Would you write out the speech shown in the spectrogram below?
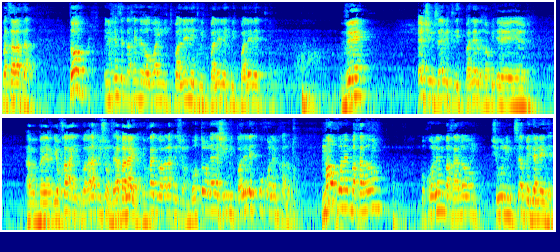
בצרתה. טוב, היא נכנסת לחדר האהובה, היא מתפללת, מתפללת, מתפללת, ואיך שהיא מסיימת להתפלל, רבי, אה, יוחאי כבר הלך לישון, זה היה בלילה, יוחאי כבר הלך לישון. באותו לילה שהיא מתפללת, הוא חולם חלום. מה הוא חולם בחלום? הוא חולם בחלום שהוא נמצא בגן עדן,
